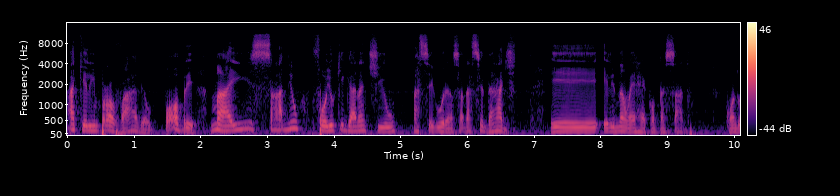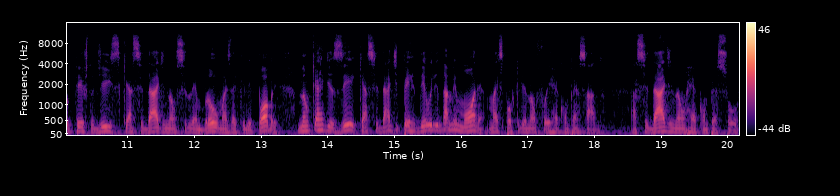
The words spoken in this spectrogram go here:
aquele improvável, pobre, mas sábio foi o que garantiu a segurança da cidade e ele não é recompensado. Quando o texto diz que a cidade não se lembrou mais daquele pobre, não quer dizer que a cidade perdeu ele da memória, mas porque ele não foi recompensado. A cidade não recompensou.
